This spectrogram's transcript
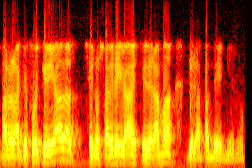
para la que fue creada, se nos agrega este drama de la pandemia. ¿no?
